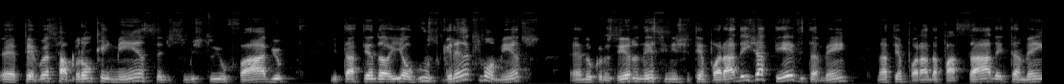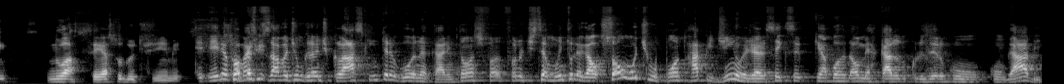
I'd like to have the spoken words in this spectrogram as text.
É, pegou essa bronca imensa de substituir o Fábio e está tendo aí alguns grandes momentos é, no Cruzeiro nesse início de temporada e já teve também na temporada passada e também no acesso do time. Ele é Só mais precisava de um grande clássico e entregou, né, cara? Então foi, foi notícia muito legal. Só um último ponto, rapidinho, Rogério. Eu sei que você quer abordar o mercado do Cruzeiro com, com o Gabi.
